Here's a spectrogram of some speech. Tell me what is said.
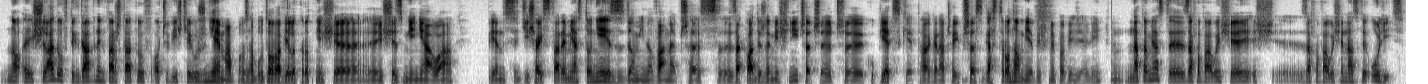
No, e, śladów tych dawnych warsztatów oczywiście już nie ma, bo zabudowa wielokrotnie się, e, się zmieniała. Więc dzisiaj Stare Miasto nie jest zdominowane przez zakłady rzemieślnicze czy, czy kupieckie, tak? raczej przez gastronomię byśmy powiedzieli. Natomiast e, zachowały się, zachowały się nazwy ulic,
